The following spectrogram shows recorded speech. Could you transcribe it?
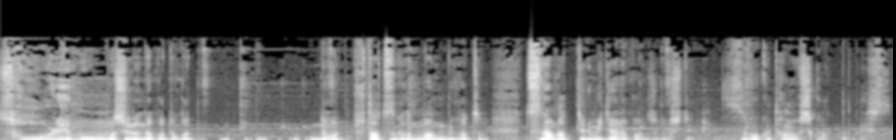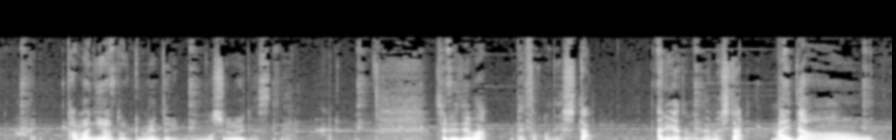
それも面白い。なんかなんかなんか2つが番組がつながってるみたいな感じがして。すごく楽しかったです、はい、たまにはドキュメンタリーも面白いですね、はい、それではペソコでした。ありがとうございました。毎度。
